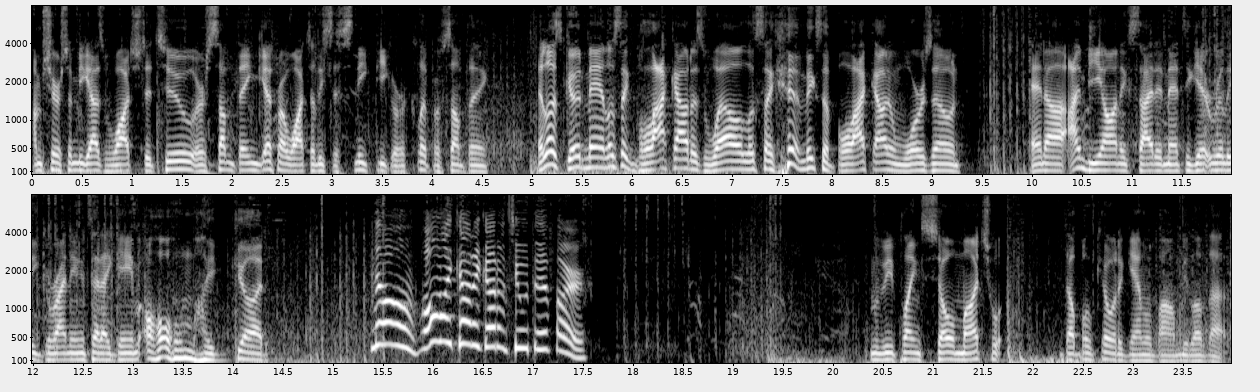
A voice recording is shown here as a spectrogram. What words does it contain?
I'm sure some of you guys watched it too or something. You guys probably watched at least a sneak peek or a clip of something. It looks good, man. It looks like Blackout as well. It looks like it makes a Blackout in Warzone. And uh, I'm beyond excited, man, to get really grinding into that game. Oh my god. No! Oh my god, I got him too with the fire. I'm gonna be playing so much. Double kill with a Gammon bomb. We love that.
